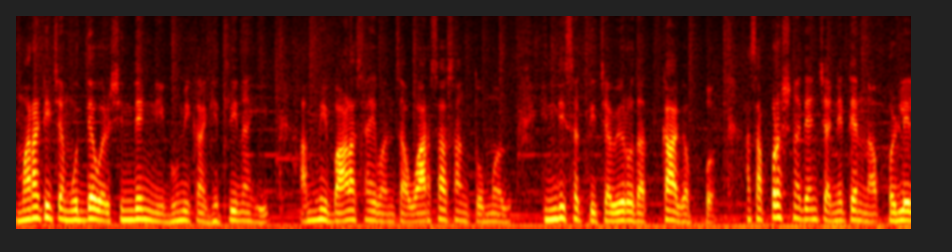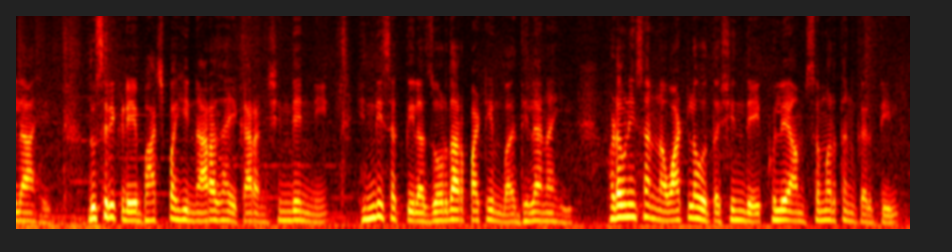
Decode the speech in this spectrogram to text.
मराठीच्या मुद्द्यावर शिंदेंनी भूमिका घेतली नाही. आम्ही बाळासाहेबांचा वारसा सांगतो मग हिंदी सक्तीच्या विरोधात का गप्प? असा प्रश्न त्यांच्या नेत्यांना पडलेला आहे. दुसरीकडे भाजपा ही नाराज आहे. कारण शिंदेंनी हिंदी सक्तीला जोरदार पाठिंबा दिला नाही. फडणवीसांना वाटलं होतं शिंदे खुलेआम समर्थन करतील.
